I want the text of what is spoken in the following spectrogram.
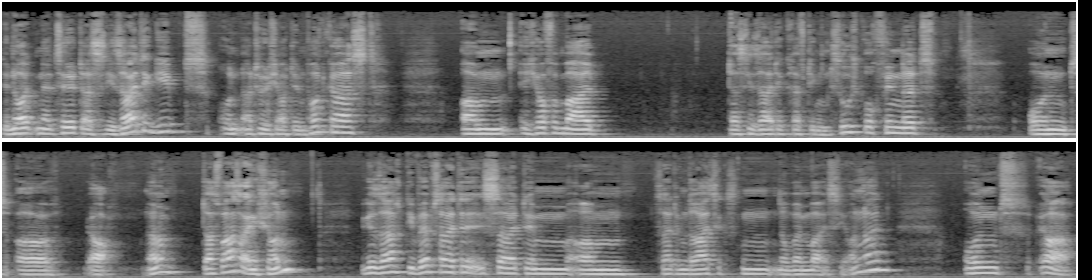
den Leuten erzählt, dass es die Seite gibt und natürlich auch den Podcast. Ähm, ich hoffe mal, dass die Seite kräftigen Zuspruch findet. Und äh, ja, ne, das war es eigentlich schon. Wie gesagt, die Webseite ist seit dem, ähm, seit dem 30. November ist sie online. Und ja,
